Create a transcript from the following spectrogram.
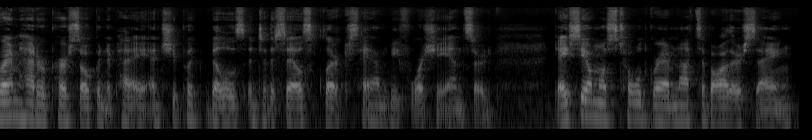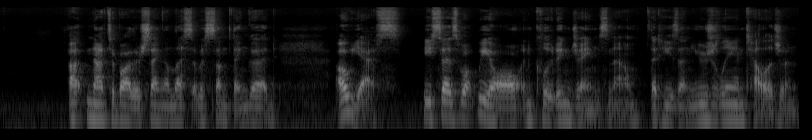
Gram had her purse open to pay, and she put bills into the sales clerk's hand before she answered. Dicey almost told Gram not to bother saying, uh, not to bother saying unless it was something good. Oh, yes. He says what we all, including James, know that he's unusually intelligent.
